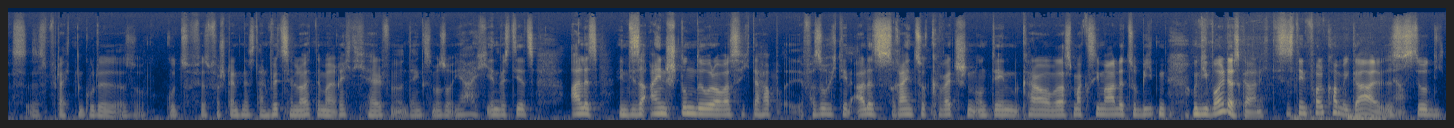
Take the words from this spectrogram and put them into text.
das ist vielleicht ein gutes, also gut fürs Verständnis, dann willst du den Leuten immer richtig helfen und denkst immer so, ja, ich investiere jetzt alles in diese eine Stunde oder was ich da habe, versuche ich denen alles reinzuquetschen und denen das Maximale zu bieten. Und die wollen das gar nicht. Das ist denen vollkommen egal. Das ja. ist so, die,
